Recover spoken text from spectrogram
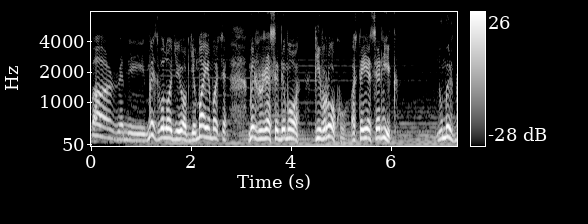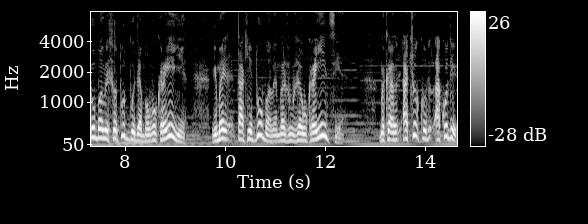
Боже мій, ми з Володією обнімаємося, ми ж вже сидимо півроку, остається рік. Ну ми ж думали, що тут будемо в Україні. І ми так і думали, ми ж вже українці. Ми кажемо, а куди, а куди?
